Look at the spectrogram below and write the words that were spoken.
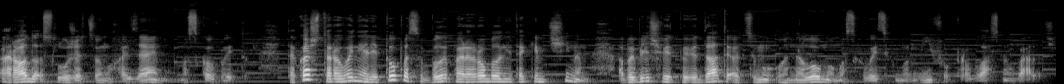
радо служать своєму хазяїну московиту. Також старовинні літописи були перероблені таким чином, аби більше відповідати оцьому гнилому московицькому міфу про власну велич.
